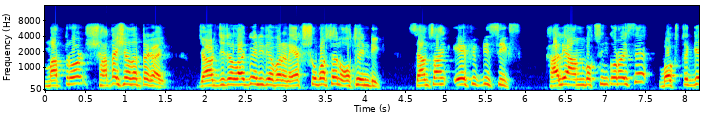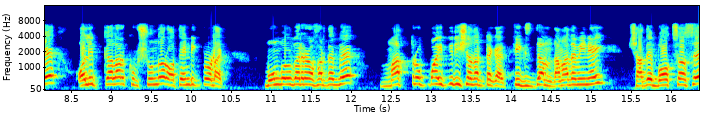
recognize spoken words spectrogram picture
মাত্র সাতাইশ হাজার টাকায়। যার যেটা লাগবে নিতে পারেন, একশো percent authentic Samsung A fifty six খালি আনবক্সিং করা হয়েছে বক্স থেকে অলিভ কালার খুব সুন্দর অথেন্টিক প্রোডাক্ট মঙ্গলবারের অফার থাকবে মাত্র পঁয়ত্রিশ হাজার টাকায় ফিক্স দাম, দামাদামি নেই। সাথে বক্স আছে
